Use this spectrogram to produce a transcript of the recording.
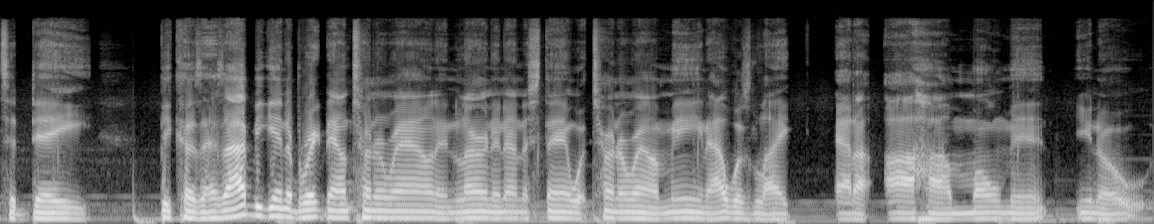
today because as I began to break down turnaround and learn and understand what turnaround mean, I was like at an aha moment. You know,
